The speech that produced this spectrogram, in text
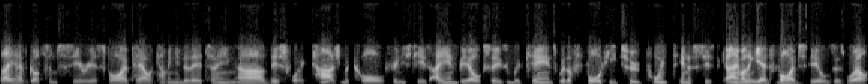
they have got some serious firepower coming into their team uh, this week. Taj McCall finished his ANBL season with Cairns with a 42 point 10 assist game. I think he had five mm. steals as well.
